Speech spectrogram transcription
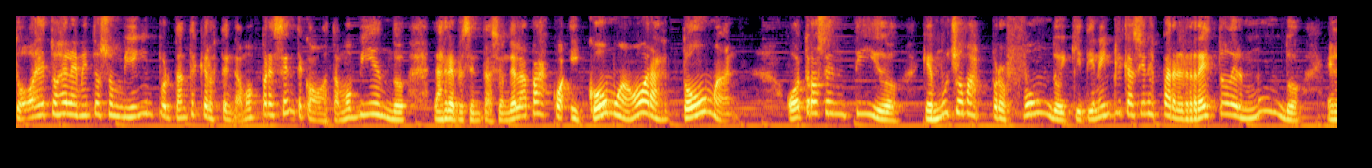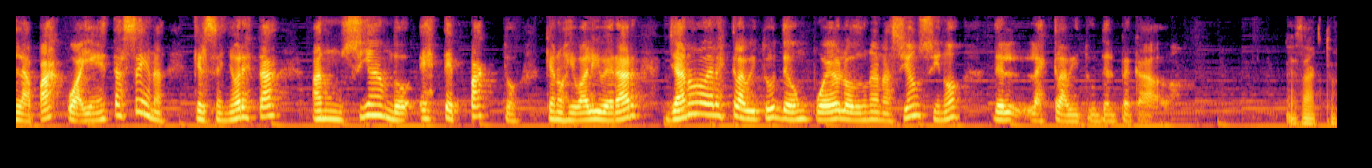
todos estos elementos son bien importantes que los tengamos presentes cuando estamos viendo la representación de la Pascua y cómo ahora toman otro sentido que es mucho más profundo y que tiene implicaciones para el resto del mundo en la Pascua y en esta cena, que el Señor está anunciando este pacto que nos iba a liberar ya no de la esclavitud de un pueblo, de una nación, sino de la esclavitud del pecado. Exacto.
